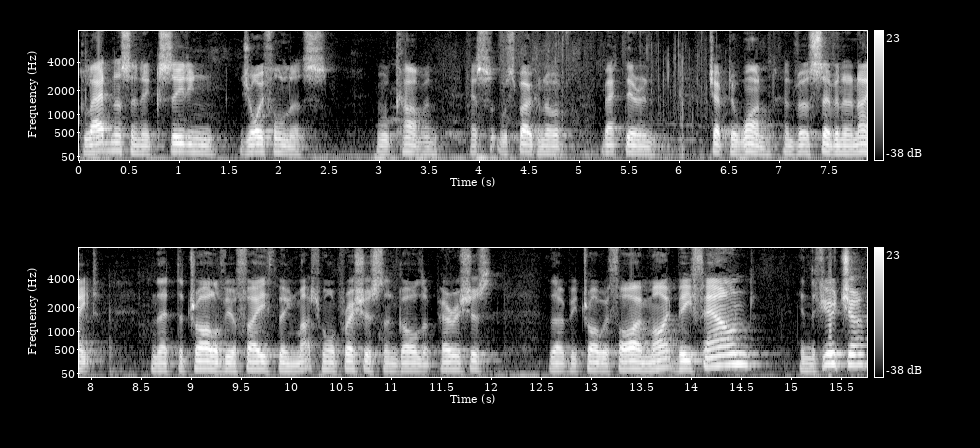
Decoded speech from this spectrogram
gladness and exceeding joyfulness will come. And as was spoken of back there in chapter 1 and verse 7 and 8, that the trial of your faith, being much more precious than gold that perishes, though be tried with fire, might be found in the future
